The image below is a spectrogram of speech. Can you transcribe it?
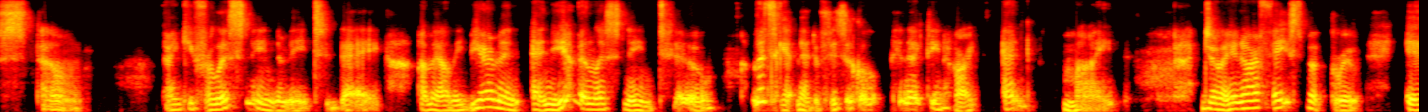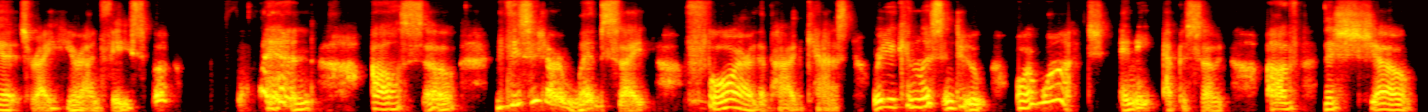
stone. Thank you for listening to me today. I'm Allie Bierman, and you've been listening to Let's Get Metaphysical, Connecting Heart and Mind. Join our Facebook group. It's right here on Facebook. And also visit our website for the podcast where you can listen to or watch any episode of the show.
